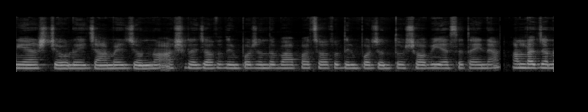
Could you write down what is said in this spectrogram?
নিয়ে আসছে হলো এই জামের জন্য। আসলে যতদিন পর্যন্ত আছে ততদিন পর্যন্ত সবই আছে, তাই না? আল্লাহ যেন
